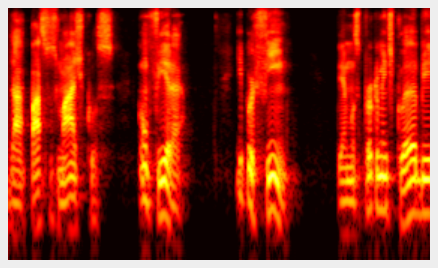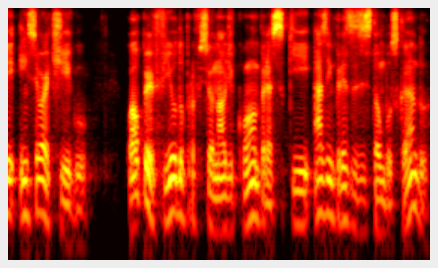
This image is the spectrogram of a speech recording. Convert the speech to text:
da Passos Mágicos. Confira. E por fim, temos Procurement Club em seu artigo. Qual o perfil do profissional de compras que as empresas estão buscando?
